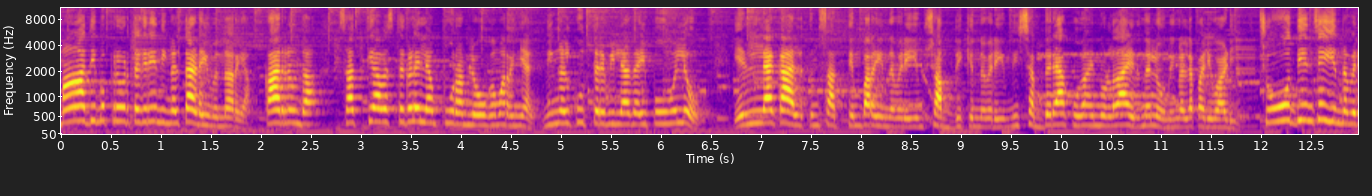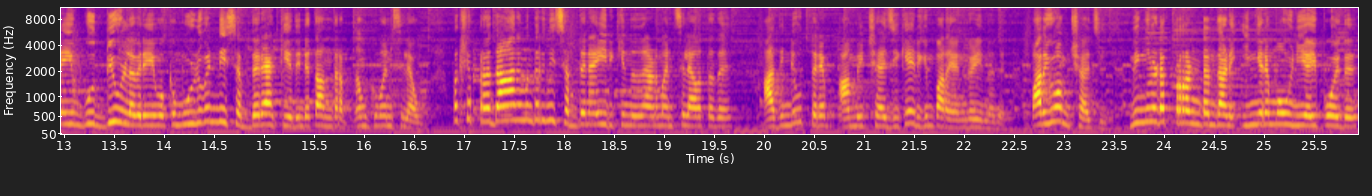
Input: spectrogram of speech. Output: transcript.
മാധ്യമ പ്രവർത്തകരെ നിങ്ങൾ തടയുമെന്നറിയാം. കാരണം എന്താ? സത്യാവസ്ഥകളെല്ലാം പുറം ലോകം അറിഞ്ഞാൽ നിങ്ങൾക്ക് ഉത്തരവില്ലാതായി പോകുമല്ലോ. എല്ലാ കാലത്തും സത്യം പറയുന്നവരെയും ശബ്ദിക്കുന്നവരെയും നിശബ്ദരാക്കുക എന്നുള്ളതായിരുന്നല്ലോ നിങ്ങളുടെ പരിപാടി. ചോദ്യം ചെയ്യുന്നവരെയും ബുദ്ധിയുള്ളവരെയും ഒക്കെ മുഴുവൻ നിശബ്ദരാക്കിയതിന്റെ തന്ത്രം നമുക്ക് മനസ്സിലാവും. പക്ഷെ പ്രധാനമന്ത്രി നിശബ്ദനായി ഇരിക്കുന്നതാണ് മനസ്സിലാവാത്തത്. അതിന്റെ ഉത്തരം അമിത്ഷാജിക്ക് ആയിരിക്കും പറയാൻ കഴിയുന്നത്. പറയൂ അമിത്ഷാജി നിങ്ങളുടെ ഫ്രണ്ട് എന്താണ് ഇങ്ങനെ മൗനിയായി പോയത്?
